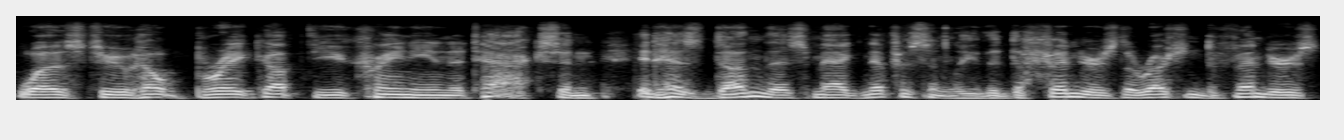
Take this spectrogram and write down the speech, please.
was to help break up the Ukrainian attacks. And it has done this magnificently. The defenders, the Russian defenders,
